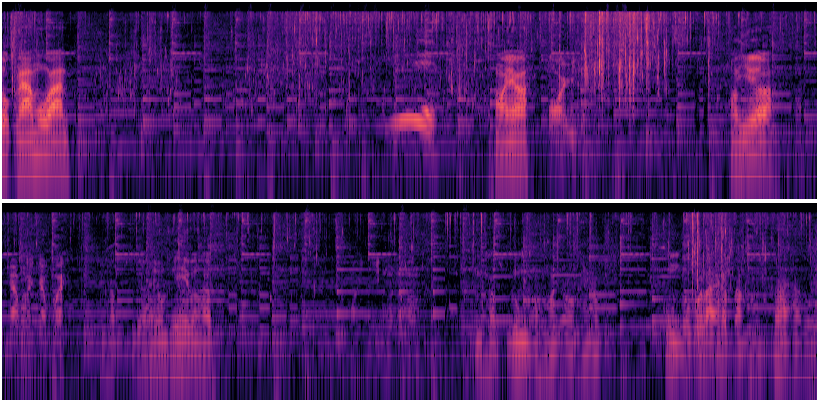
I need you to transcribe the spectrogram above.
ตกน้ำเมื่อวาน อยเหรอปล่อยหอยเยอะเหรอจับไว้จับไว้นะครับเดี๋ยวให้ลุงเทบ้างครับปล่อยกินหมดแล้วมั้งนี่ครับลุงเอาหอยออกให้ครับ กุ้งกับปลาไหลครับฝั่งสุดท้ายครับผม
